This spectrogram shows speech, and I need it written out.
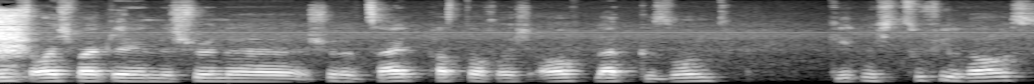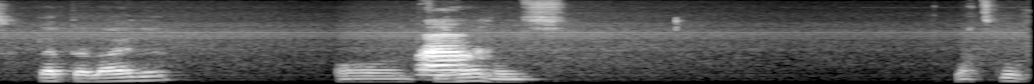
wünsch euch weiterhin eine schöne, schöne Zeit. Passt auf euch auf, bleibt gesund, geht nicht zu viel raus, bleibt alleine. Und wir Wow. hören uns. Macht's gut.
